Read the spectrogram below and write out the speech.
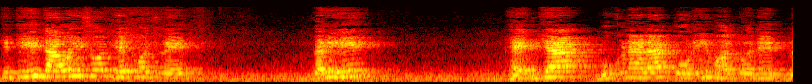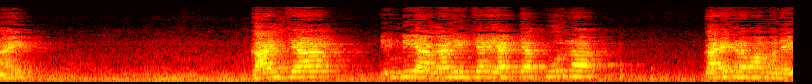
कितीही दावई शोध घेत बसले तरीही ह्यांच्या भुकण्याला कोणी महत्त्व देत नाहीत. कालच्या इंडी आघाडीच्या ह्या त्या पूर्ण कार्यक्रमामध्ये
